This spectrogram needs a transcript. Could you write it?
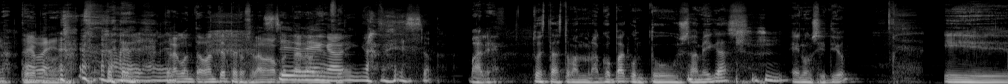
una. Te, voy a poner una. te la he contado antes, pero se la vamos a contar. venga, venga, eso. Vale, tú estás tomando una copa con tus amigas en un sitio y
